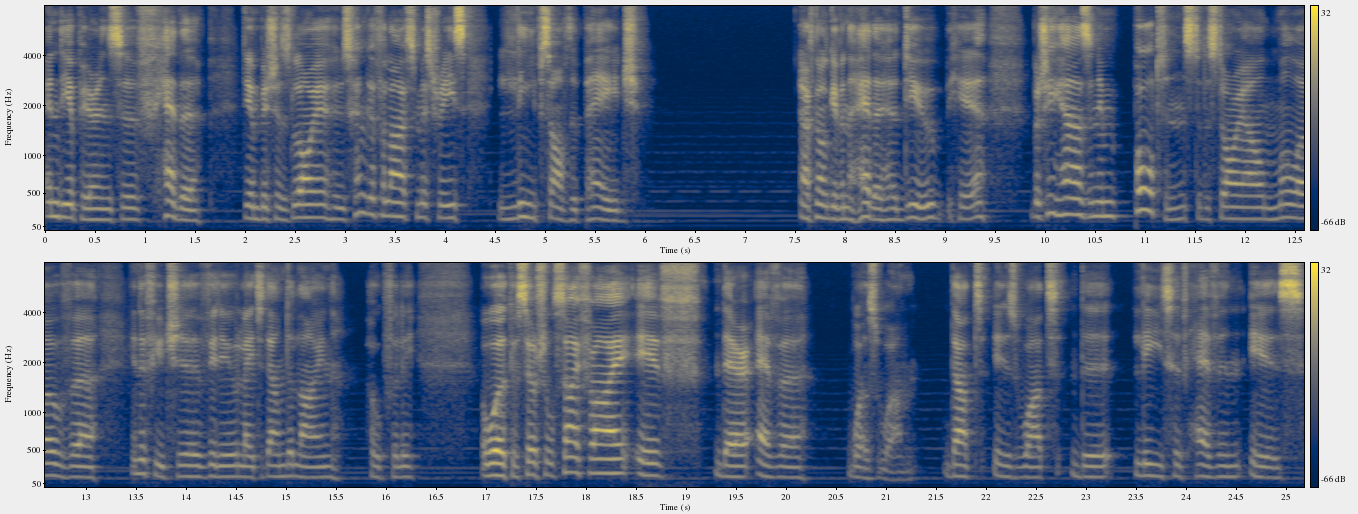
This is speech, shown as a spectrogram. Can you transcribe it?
and the appearance of Heather, the ambitious lawyer whose hunger for life's mysteries leaps off the page. I've not given Heather her due here, but she has an importance to the story I'll mull over in a future video later down the line, hopefully. A work of social sci-fi, if there ever was one. That is what the Lathe of Heaven is.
